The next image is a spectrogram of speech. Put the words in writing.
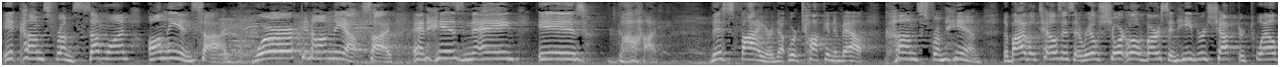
It comes from someone on the inside, working on the outside. And his name is God. This fire that we're talking about comes from Him. The Bible tells us a real short little verse in Hebrews chapter 12,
